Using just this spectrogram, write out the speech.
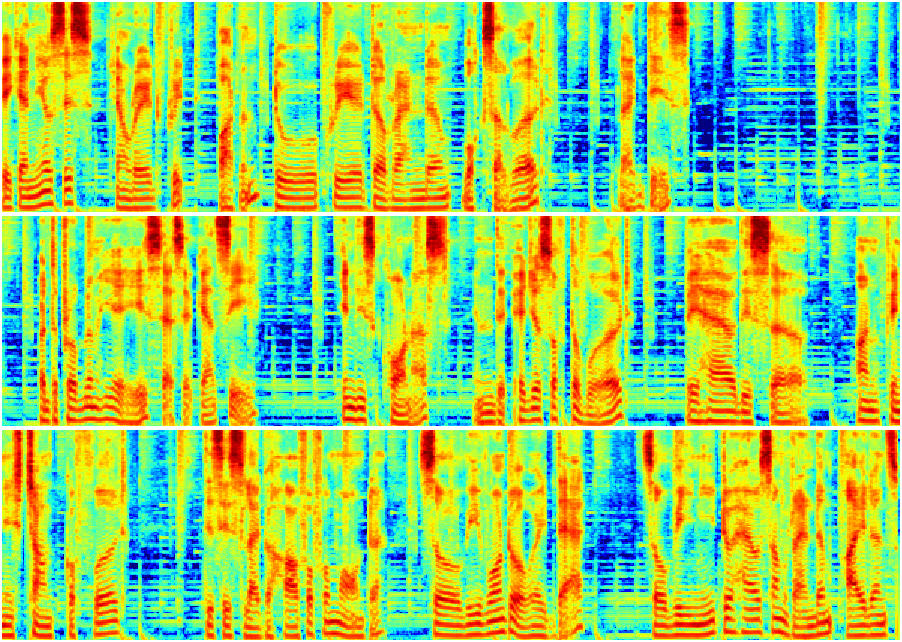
We can use this generate grid button to create a random voxel world like this. But the problem here is, as you can see, in these corners, in the edges of the world, we have this uh, unfinished chunk of world. This is like a half of a mountain. So we want to avoid that. So we need to have some random islands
